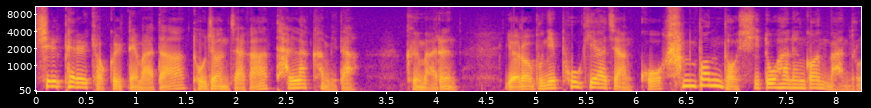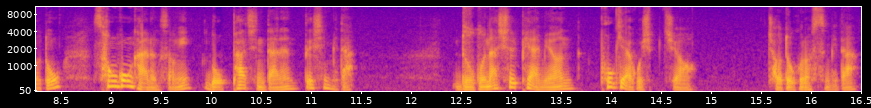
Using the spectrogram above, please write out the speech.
실패를 겪을 때마다 도전자가 탈락합니다. 그 말은 여러분이 포기하지 않고 한 번 더 시도하는 것만으로도 성공 가능성이 높아진다는 뜻입니다. 누구나 실패하면 포기하고 싶죠. 저도 그렇습니다.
